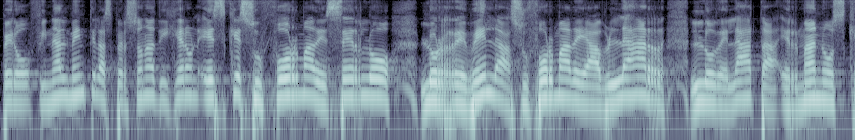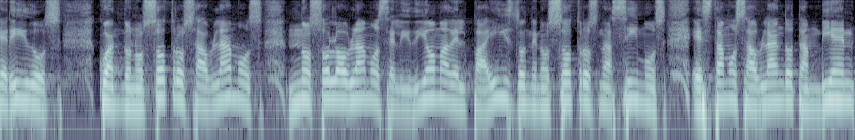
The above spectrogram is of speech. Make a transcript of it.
pero finalmente las personas dijeron, es que su forma de serlo lo revela, su forma de hablar lo delata. Hermanos queridos, cuando nosotros hablamos, no solo hablamos el idioma del país donde nosotros nacimos, estamos hablando también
